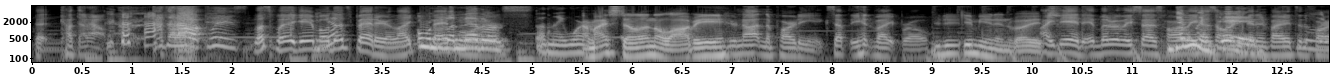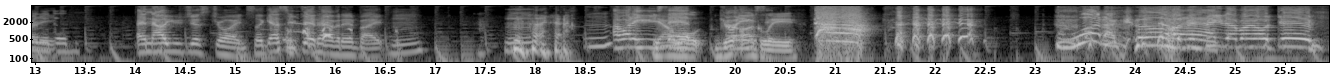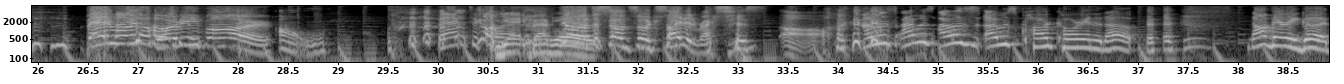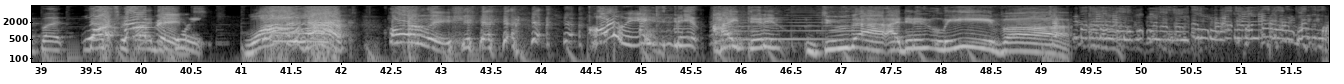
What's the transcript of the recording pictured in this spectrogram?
That cut that out. cut that out, please. Let's play a game mode Yep. that's better, like Oh, Bed the nether. Wars. Then they were. Am I still in the lobby? You're not in the party, except the invite, bro. You did give me an invite. I did. It literally says Harley we has already been invited to the party, did. and now you just joined. So I guess you did have an invite. Hmm. Hmm? Mm, I want to hear you yeah, say well, it. I you're wanna hear you say- ugly. Ah! What a I've been comeback! beaten at my own game. Bed I know Wars 44. Oh, Back to You don't- class. Yay, bad You don't have to sound so excited, Rexus. Oh. I was, I was, I was, I was parkouring it up. Not very good, but What that's beside the point. What left? Harley! Harley! I didn't, I didn't do that. I didn't leave. Uh,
